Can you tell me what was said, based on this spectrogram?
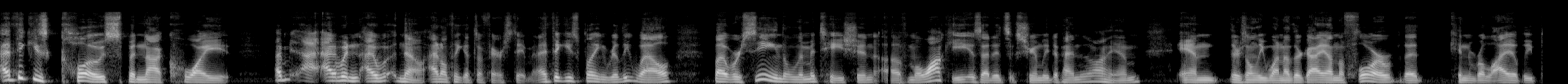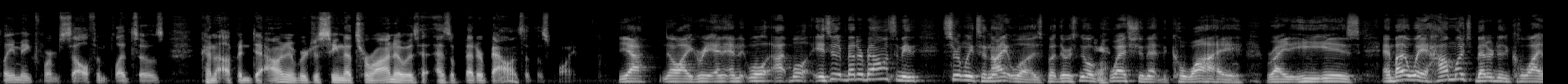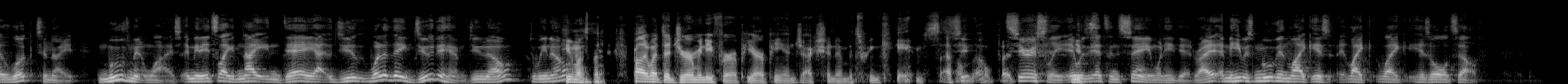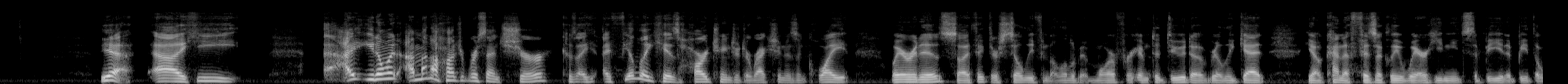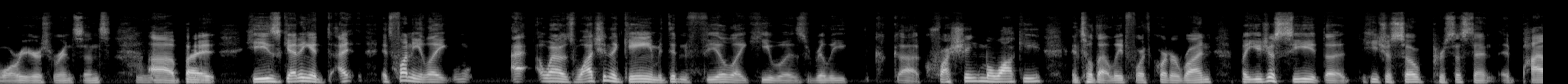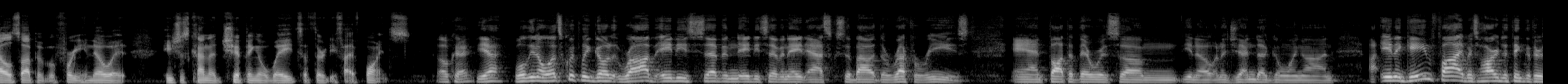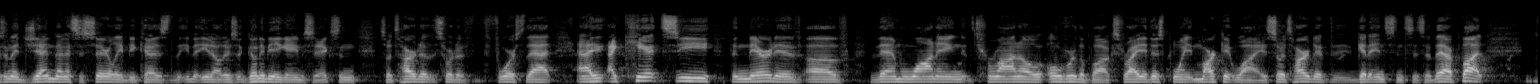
I think he's close, but not quite I mean, I, I wouldn't. I no, I don't think it's a fair statement. I think he's playing really well, but we're seeing the limitation of Milwaukee is that it's extremely dependent on him, and there's only one other guy on the floor that can reliably play make for himself, and Bledsoe's kind of up and down, and we're just seeing that Toronto is has a better balance at this point. Yeah, no, I agree. And and well, I, well, is it a better balance? I mean, certainly tonight was, but there's no yeah. question that the Kawhi, right? He is. And by the way, how much better did Kawhi look tonight, movement wise? I mean, it's like night and day. Do you, what did they do to him? Do you know? Do we know? He must have probably went to Germany for a PRP injection in between games. I don't Se- know, but seriously, it was it's insane what he did. Right? I mean, he was moving like his like like his old self. Yeah, uh, he I you know what I'm not hundred percent sure because I, I feel like his hard change of direction isn't quite where it is. So I think there's still even a little bit more for him to do to really get, you know, kind of physically where he needs to be to beat the Warriors, for instance. Mm-hmm. Uh, but he's getting it. I, it's funny, like I, when I was watching the game, it didn't feel like he was really uh, crushing Milwaukee until that late fourth quarter run. But you just see the he's just so persistent; it piles up, and before you know it, he's just kind of chipping away to 35 points. Okay, yeah. Well, you know, let's quickly go to Rob 87 87 8 asks about the referees and thought that there was um, you know, an agenda going on. Uh, in a game five, it's hard to think that there's an agenda necessarily because you know there's going to be a game six, and so it's hard to sort of force that. And I, I can't see the narrative of them wanting Toronto over the Bucks right at this point, market wise. So it's hard to get instances of that. But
